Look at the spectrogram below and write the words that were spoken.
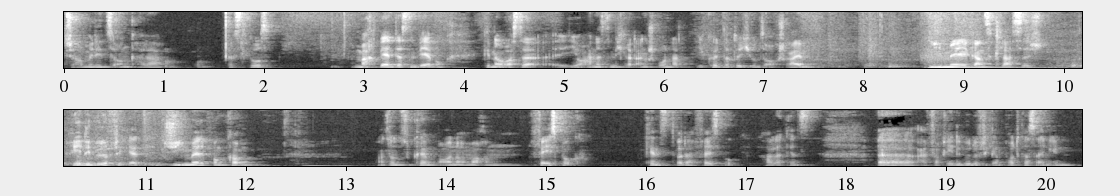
Schauen wir den Song, Kala. Was ist los? Macht währenddessen Werbung. Genau, was der Johannes nämlich gerade angesprochen hat, ihr könnt natürlich uns auch schreiben. E-Mail ganz klassisch. redebedürftig at gmail.com. Ansonsten könnt ihr auch noch machen Facebook. Kennst du, oder? Facebook? Carla kennst. Äh, einfach redebedürftig am Podcast eingeben,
